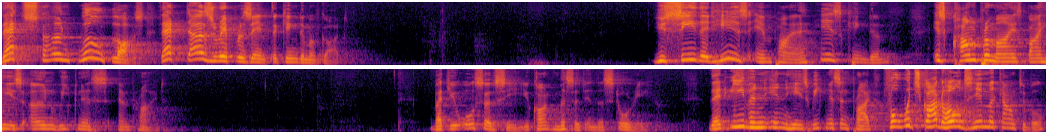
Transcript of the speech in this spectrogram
that stone will last. That does represent the kingdom of God. You see that his empire, his kingdom, is compromised by his own weakness and pride. But you also see, you can't miss it in the story, that even in his weakness and pride, for which God holds him accountable,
